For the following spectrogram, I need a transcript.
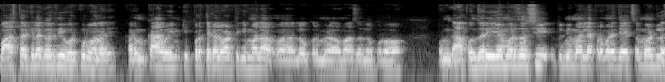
पाच तारखेला गर्दी भरपूर होणार आहे. कारण काय होईल की प्रत्येकाला वाटतं की मला लवकर मिळावं माझं लवकर व्हावं. पण आपण जरी इमर्जन्सी तुम्ही म्हणल्याप्रमाणे द्यायचं म्हटलं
